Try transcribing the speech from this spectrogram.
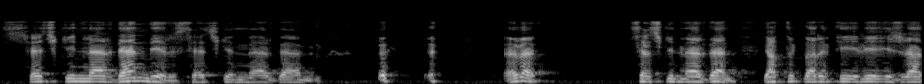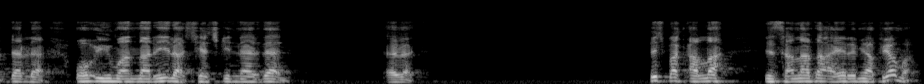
seçkinlerdendir, seçkinlerden. evet, seçkinlerden, yaptıkları fiili icraatlerle, o imanlarıyla seçkinlerden. Evet. Hiç bak Allah insanlarda ayrım yapıyor mu?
